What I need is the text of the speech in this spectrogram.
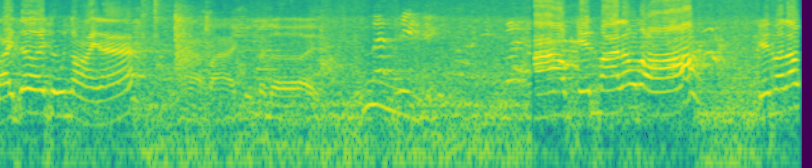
ไลเดอร์ให้ดูหน่อยนะอ่าไปขึ้นไปเลยอ้าวเกณฑ์มาแล้วเหรอ เกณฑ์มาแล้ว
